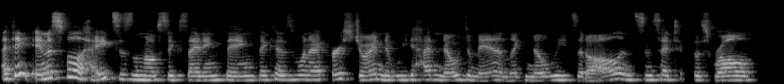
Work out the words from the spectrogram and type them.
I think Innisfil Heights is the most exciting thing because when I first joined, we had no demand, like no leads at all. And since I took this role,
